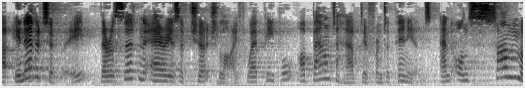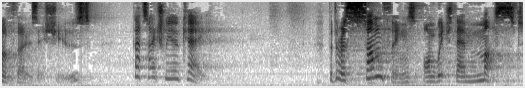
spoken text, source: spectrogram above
Uh, inevitably, there are certain areas of church life where people are bound to have different opinions. And on some of those issues, that's actually okay. But there are some things on which there must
